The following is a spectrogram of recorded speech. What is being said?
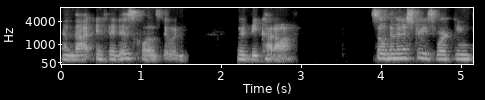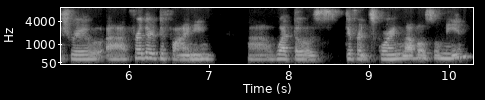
and that if it is closed, it would, would be cut off. So the ministry is working through uh, further defining uh, what those different scoring levels will mean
